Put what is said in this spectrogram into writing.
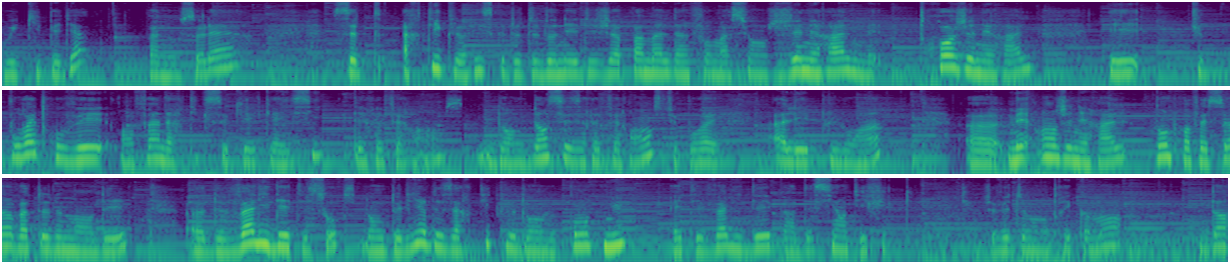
Wikipédia, panneaux solaires. Cet article risque de te donner déjà pas mal d'informations générales, mais trop générales, et tu pourrais trouver en fin d'article, ce qui est le cas ici, des références. Donc dans ces références, tu pourrais aller plus loin. Euh, mais en général, ton professeur va te demander euh, de valider tes sources, donc de lire des articles dont le contenu a été validé par des scientifiques. Je vais te montrer comment dans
